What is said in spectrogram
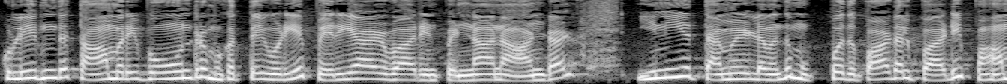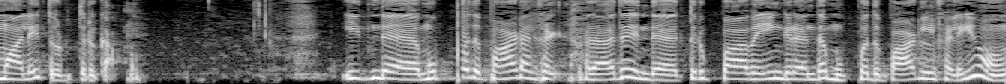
குளிர்ந்த தாமரை போன்ற முகத்தை உடைய பெரியாழ்வாரின் பெண்ணான ஆண்டாள் இனிய தமிழ்ல வந்து முப்பது பாடல் பாடி பாமாலை தொடுத்திருக்கான் இந்த முப்பது பாடல்கள் அதாவது இந்த திருப்பாவைங்கிற அந்த முப்பது பாடல்களையும்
